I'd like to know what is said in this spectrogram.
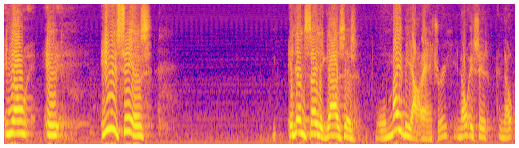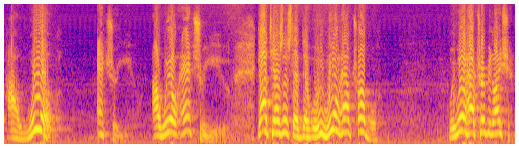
You know, here it says, it doesn't say that God says, well, maybe I'll answer you. Know, it says, no, I will answer you. I will answer you. God tells us that, that we will have trouble. We will have tribulation.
